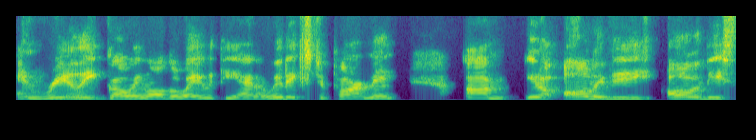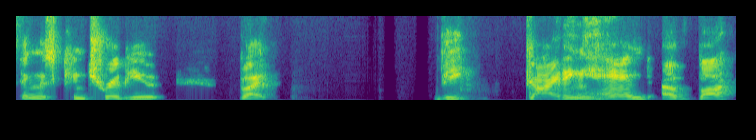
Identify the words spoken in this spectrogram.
and really going all the way with the analytics department. Um, you know, all of these all of these things contribute, but the guiding hand of Buck,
